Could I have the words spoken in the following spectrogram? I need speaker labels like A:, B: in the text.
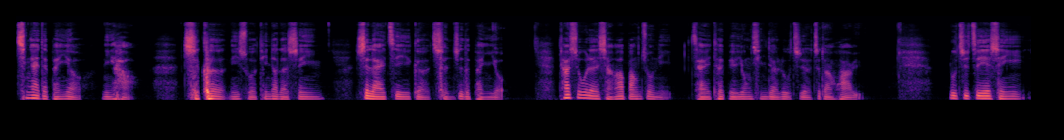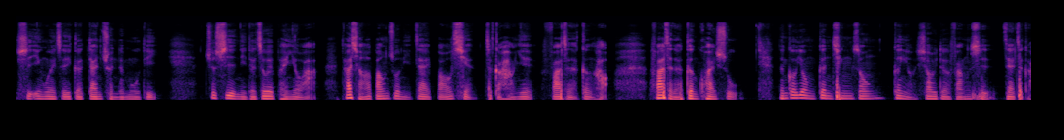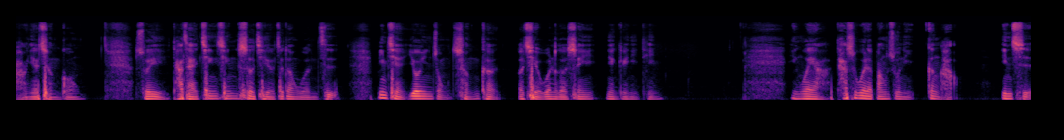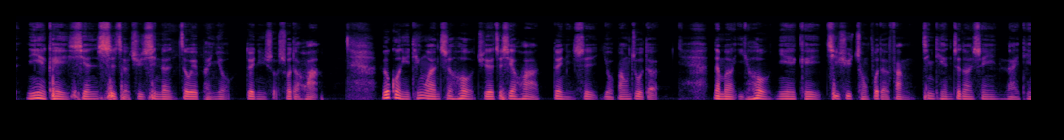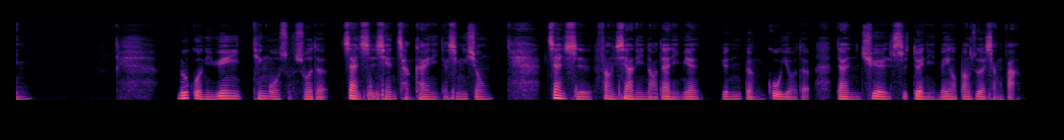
A: 亲爱的朋友，你好。此刻你所听到的声音是来自一个诚挚的朋友，他是为了想要帮助你，才特别用心的录制了这段话语。录制这些声音是因为这一个单纯的目的，就是你的这位朋友啊，他想要帮助你在保险这个行业发展得更好，发展得更快速，能够用更轻松、更有效率的方式在这个行业成功。所以他才精心设计了这段文字，并且用一种诚恳而且温柔的声音念给你听。因为啊，他是为了帮助你更好，因此你也可以先试着去信任这位朋友对你所说的话。如果你听完之后觉得这些话对你是有帮助的，那么以后你也可以继续重复的放今天这段声音来听。如果你愿意听我所说的，暂时先敞开你的心胸，暂时放下你脑袋里面原本固有的，但却是对你没有帮助的想法，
